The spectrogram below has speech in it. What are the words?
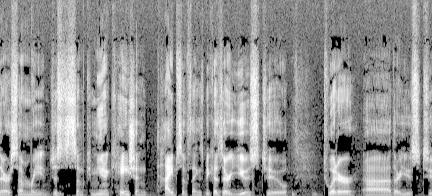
there are some re- just some communication types of things because they're used to Twitter, uh, they're used to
